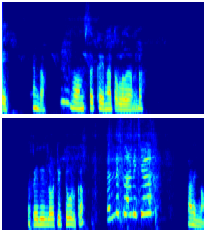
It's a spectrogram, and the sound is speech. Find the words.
ദേ കണ്ടോ? വോംസ് ഒക്കെ ഇതിനകത്തുള്ളത് കണ്ടോ? അപ്പൊ ഇത് ഇതിലോട്ട് ഇട്ട് കൊടുക്കാം. കാണിക്കണോ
